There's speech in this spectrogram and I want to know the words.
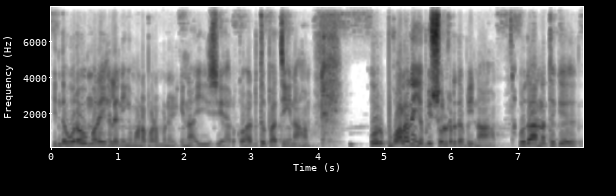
இந்த உறவு முறைகளை நீங்கள் மனப்பாடம் பண்ணியிருக்கீங்கன்னா ஈஸியாக இருக்கும். அடுத்து பார்த்தீங்கன்னா ஒரு பலனை எப்படி சொல்கிறது அப்படின்னா உதாரணத்துக்கு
